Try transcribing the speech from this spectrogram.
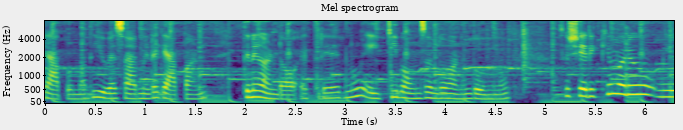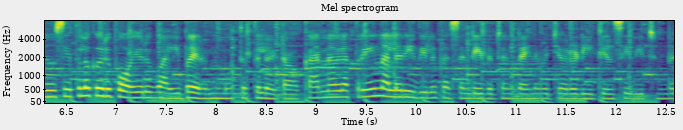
ക്യാപ്പും അത് യു എസ് ആർമിയുടെ ക്യാപ്പാണ് ഇതിന് കണ്ടോ? എത്രയായിരുന്നു? എയ്റ്റി പൗണ്ട്സ് എന്തോ ആണെന്ന് തോന്നുന്നു. സോ ശരിക്കും ഒരു മ്യൂസിയത്തിലൊക്കെ ഒരു പോയൊരു വൈബായിരുന്നു മൊത്തത്തിൽ കേട്ടോ. കാരണം അവർ അത്രയും നല്ല രീതിയിൽ പ്രസന്റ് ചെയ്തിട്ടുണ്ട്. അതിനെ പറ്റി ഓരോ ഡീറ്റെയിൽസ് ചെയ്തിട്ടുണ്ട്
